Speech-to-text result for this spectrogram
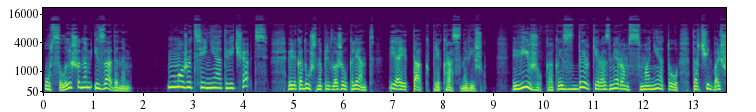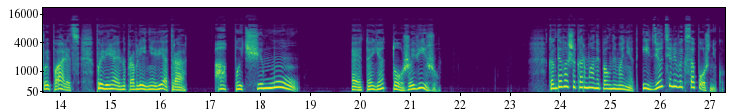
услышанным и заданным. «Можете не отвечать», — великодушно предложил клиент я и так прекрасно вижу. Вижу, как из дырки размером с монету торчит большой палец, проверяя направление ветра. А почему? Это я тоже вижу. Когда ваши карманы полны монет, идете ли вы к сапожнику,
